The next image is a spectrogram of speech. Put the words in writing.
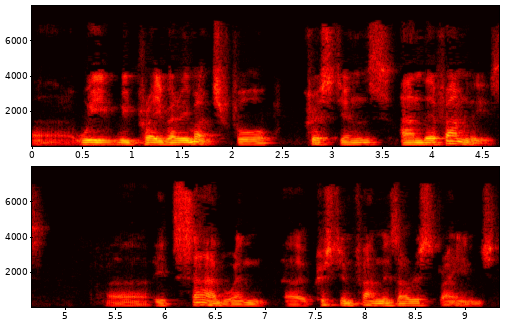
Uh, we we pray very much for Christians and their families. Uh, it's sad when uh, Christian families are estranged,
